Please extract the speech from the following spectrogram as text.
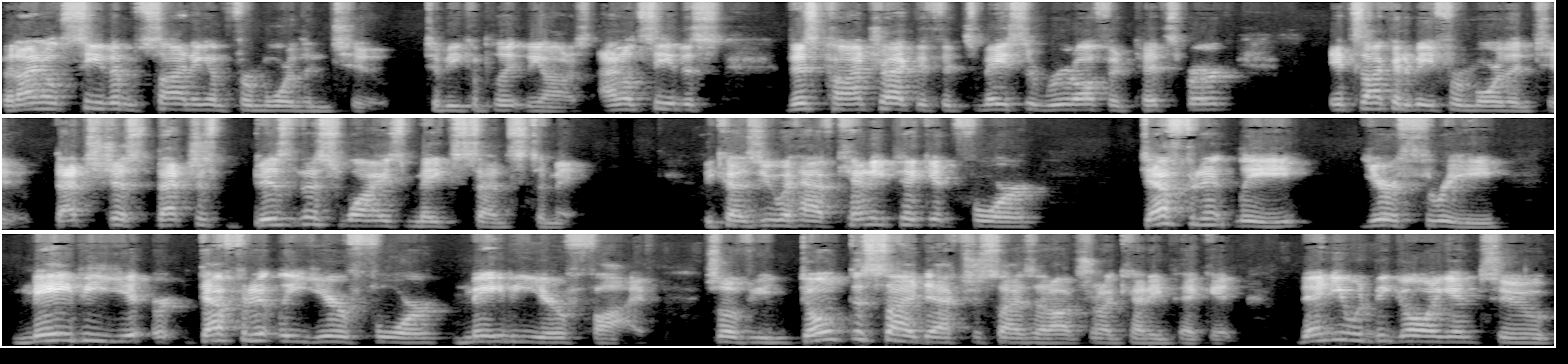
But I don't see them signing him for more than two, to be completely honest. I don't see this this contract, if it's Mason Rudolph in Pittsburgh, it's not going to be for more than two. That's just that just business wise makes sense to me. Because you would have Kenny Pickett for definitely year three, maybe year, definitely year four, maybe year five. So if you don't decide to exercise that option on Kenny Pickett, then you would be going into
